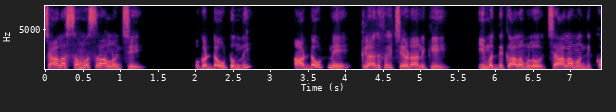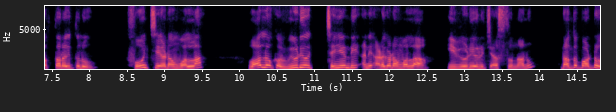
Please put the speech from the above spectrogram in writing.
చాలా సంవత్సరాల నుంచి ఒక డౌట్ ఉంది. ఆ డౌట్ని క్లారిఫై చేయడానికి ఈ మధ్య కాలంలో చాలామంది కొత్త రైతులు ఫోన్ చేయడం వల్ల వాళ్ళు ఒక వీడియో చేయండి అని అడగడం వల్ల ఈ వీడియోని చేస్తున్నాను. దాంతోపాటు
